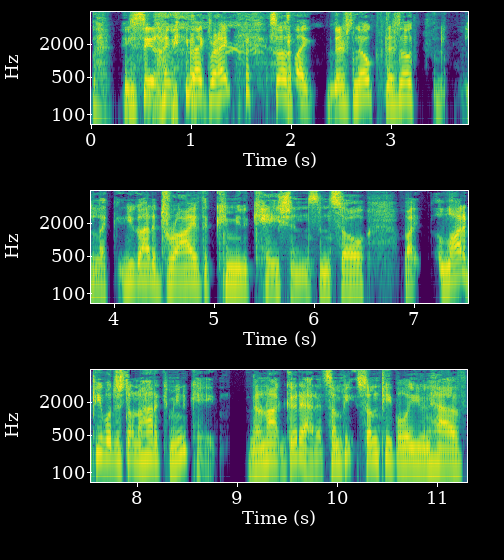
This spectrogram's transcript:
You see what I mean? Like, right? So it's like there's no, there's no, like you got to drive the communications, and so, but a lot of people just don't know how to communicate. They're not good at it. Some pe- some people even have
